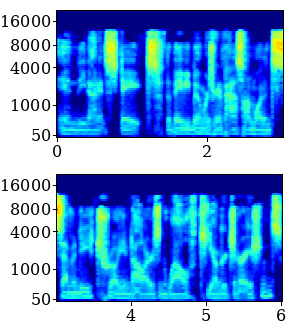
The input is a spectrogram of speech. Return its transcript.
in the United States. The baby boomers are going to pass on more than $70 trillion in wealth to younger generations,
